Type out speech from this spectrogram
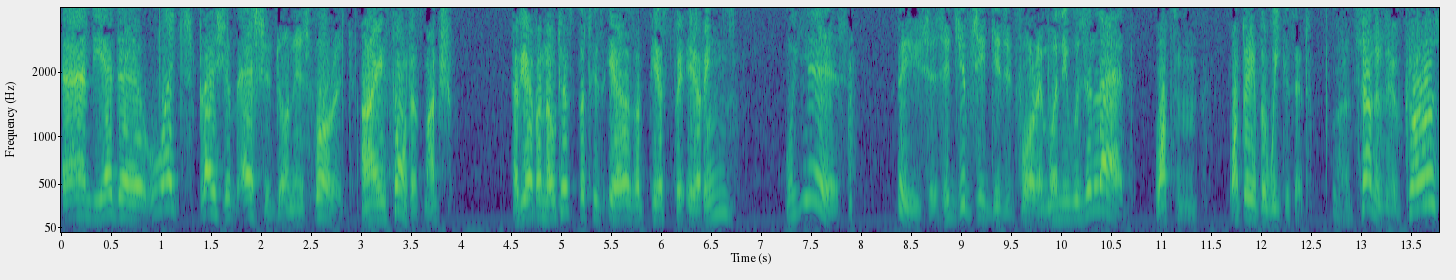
And he had a white splash of acid on his forehead. I thought as much. Have you ever noticed that his ears are pierced for earrings? Oh, yes. He says a gypsy did it for him when he was a lad. Watson, what day of the week is it? Well, it's Saturday, of course.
